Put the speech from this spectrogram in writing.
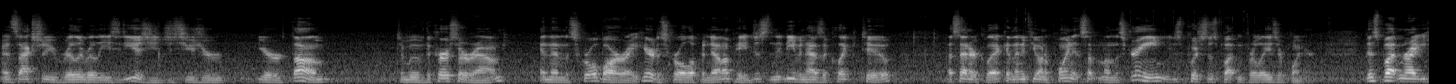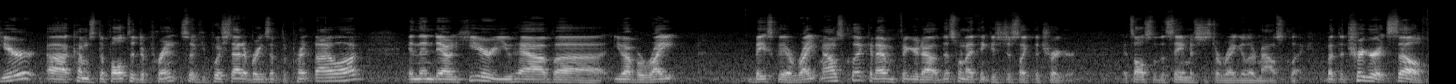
And it's actually really, really easy to use. You just use your, your thumb to move the cursor around, and then the scroll bar right here to scroll up and down on pages, and it even has a click too, a center click, and then if you want to point at something on the screen, you just push this button for laser pointer. This button right here uh, comes defaulted to print, so if you push that, it brings up the print dialog. And then down here, you have uh, you have a right, basically a right mouse click, and I haven't figured out, this one I think is just like the trigger. It's also the same as just a regular mouse click. But the trigger itself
